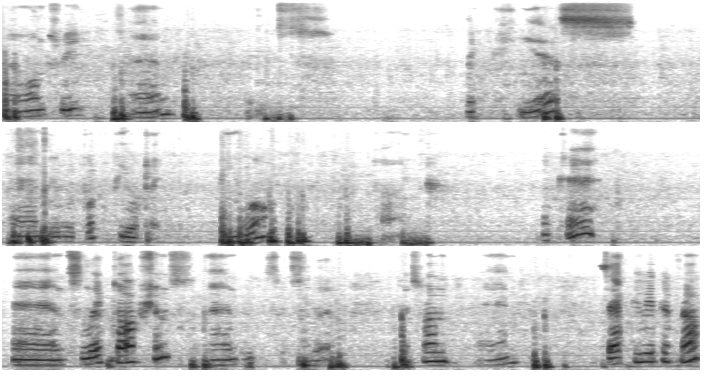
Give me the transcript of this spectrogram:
uh, 1 3 and click yes and we will put PO type. PO type. Okay. And select options and select this one and it's activated now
